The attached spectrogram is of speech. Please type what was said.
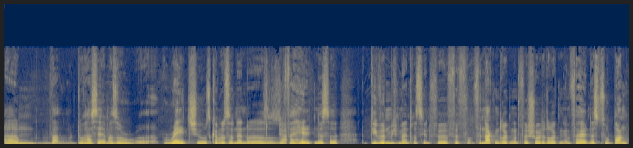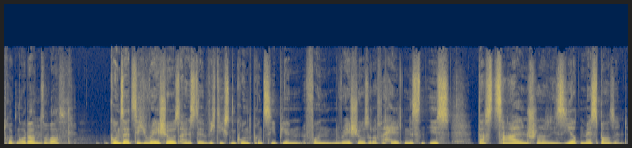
Ähm, du hast ja immer so äh, Ratios, kann man das so nennen, oder so, so ja. Verhältnisse. Die würden mich mal interessieren. Für, für, für Nackendrücken und für Schulterdrücken im Verhältnis zu Bankdrücken oder mhm. zu was? Grundsätzlich Ratios, eines der wichtigsten Grundprinzipien von Ratios oder Verhältnissen ist, dass Zahlen standardisiert messbar sind.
